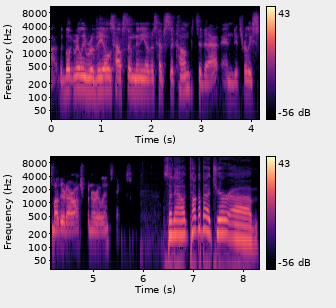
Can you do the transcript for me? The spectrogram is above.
uh, the book really reveals how so many of us have succumbed to that, and it's really smothered our entrepreneurial instincts. So, now talk about your um,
